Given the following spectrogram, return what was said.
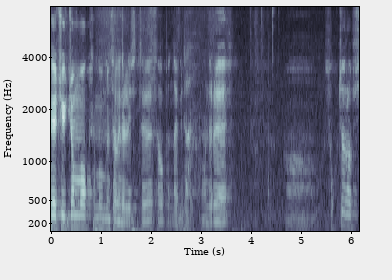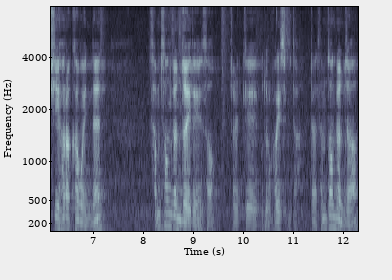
안녕하세요. 주식 종목 상품 분석 애널리스트 사업 판다입니다. 오늘은 어, 속절 없이 하락하고 있는 삼성전자에 대해서 짧게 보도록 하겠습니다. 일단 삼성전자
